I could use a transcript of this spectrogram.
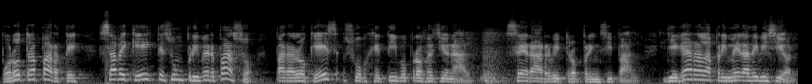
Por otra parte, sabe que este es un primer paso para lo que es su objetivo profesional, ser árbitro principal, llegar a la primera división.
